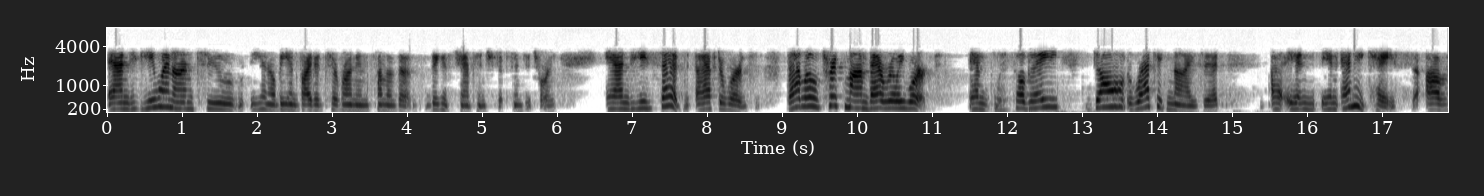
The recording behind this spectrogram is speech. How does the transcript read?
And he went on to, you know, be invited to run in some of the biggest championships in Detroit. And he said afterwards, that little trick, mom, that really worked. And so they don't recognize it uh, in in any case of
